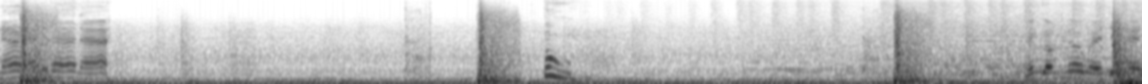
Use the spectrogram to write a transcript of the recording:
na na na na. Boom! Ain't going nowhere, dickhead.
